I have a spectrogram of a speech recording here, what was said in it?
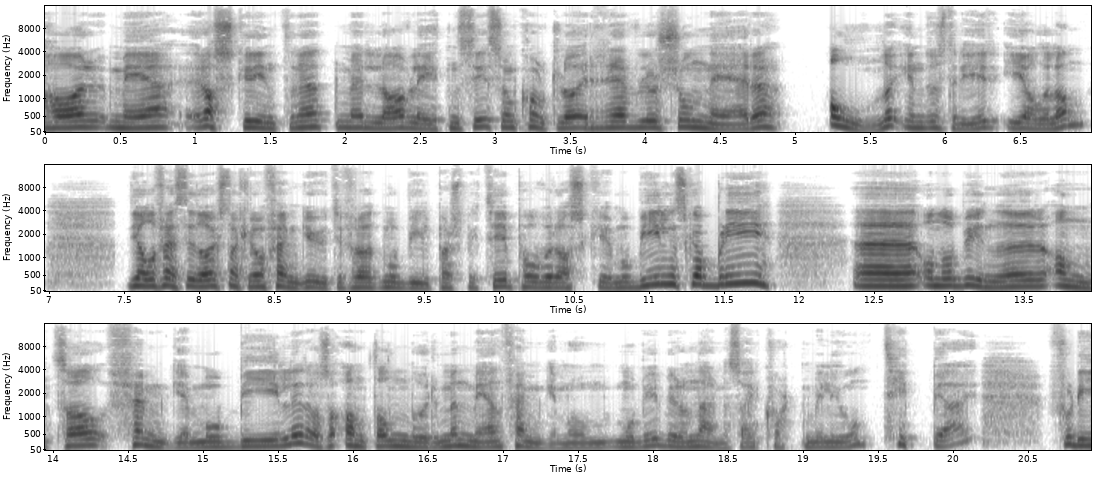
har med raskere internett, med lav latency, som kommer til å revolusjonere alle industrier i alle land. De aller fleste i dag snakker om 5G ut ifra et mobilperspektiv på hvor rask mobilen skal bli. Eh, og nå begynner antall 5G-mobiler, altså antall nordmenn med en 5G-mobil, begynner å nærme seg en kvart million, tipper jeg. Fordi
